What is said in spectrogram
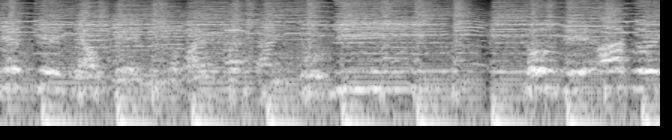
နဲ့ပြည့်ရောက်ခဲ့ဒီမိုင်းပတ်တိုင်းကိုမြည်တို့တွေအားတို့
